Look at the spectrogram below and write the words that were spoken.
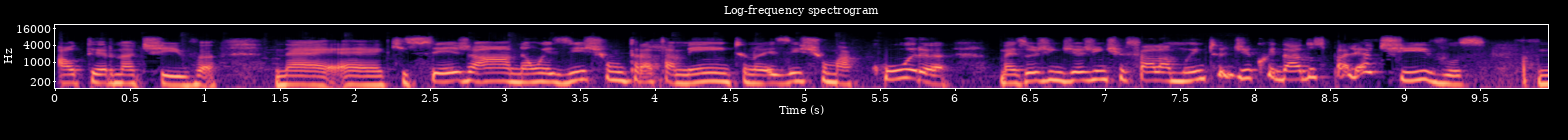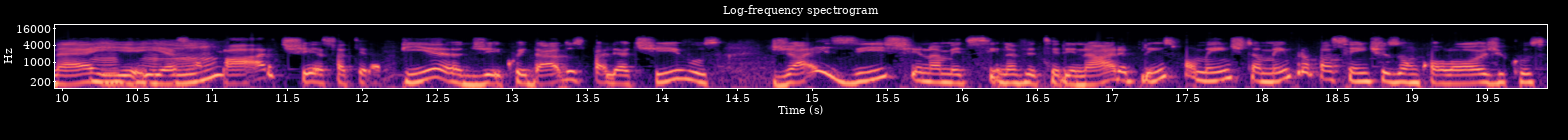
alternativa, né? É, que seja, ah, não existe um tratamento, não existe uma cura, mas hoje em dia a gente fala muito de cuidados paliativos, né? Uhum. E, e, essa parte, essa terapia de cuidados paliativos já existe na medicina veterinária, principalmente também para pacientes oncológicos.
